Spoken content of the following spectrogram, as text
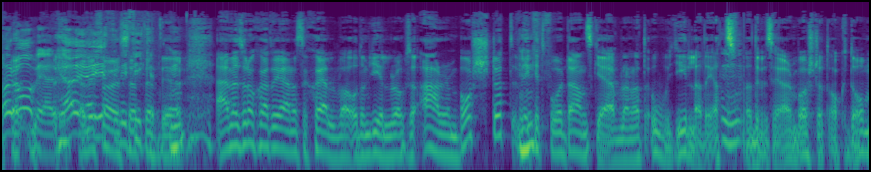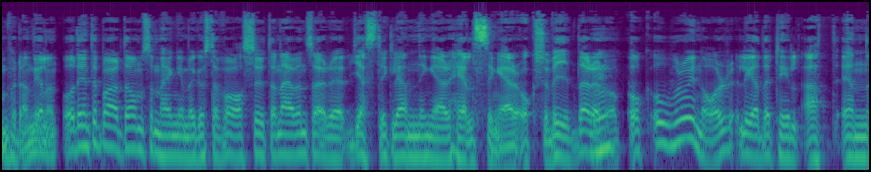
hör av er. Jag, jag är jättenyfiken. gör. Nej, men så de sköter gärna sig själva och de gillar också armborstet, Mm. vilket får danskjävlarna att ogilla det. Det vill säga armborstet och dem för den delen. Och det är inte bara de som hänger med Gustav Vasa utan även så är det gästriklänningar, hälsingar och så vidare. Mm. Och oro i norr leder till att en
